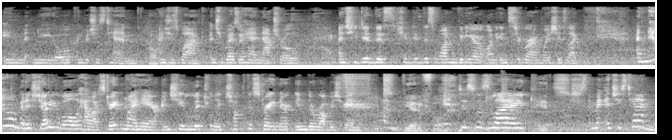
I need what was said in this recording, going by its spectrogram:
in New York, but she's 10, Oh. and she's black, and she wears her hair natural. And she did this. She did this one video on Instagram where she's like, "And now I'm going to show you all how I straighten my hair." And she literally chucked the straightener in the rubbish bin. It's beautiful. It just was like, It's she's, and she's 10.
